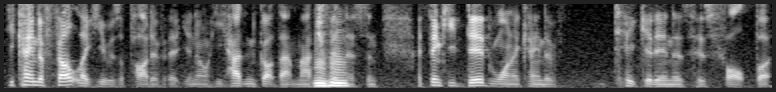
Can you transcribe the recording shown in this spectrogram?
he kind of felt like he was a part of it. You know, he hadn't got that match mm-hmm. fitness, and I think he did want to kind of take it in as his fault. But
